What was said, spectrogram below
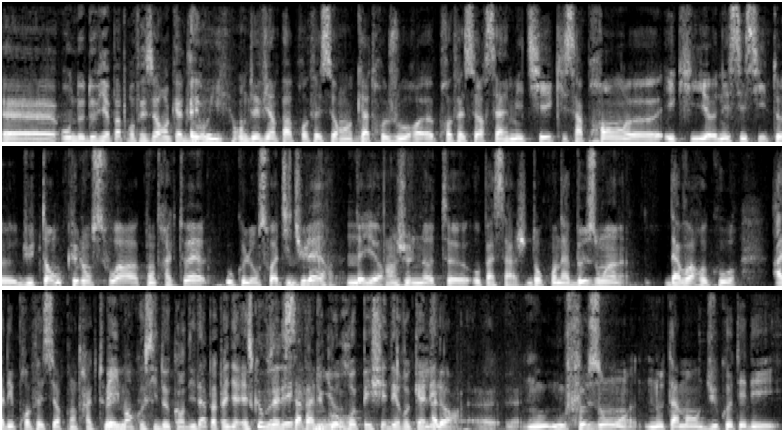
on ne devient pas professeur en quatre jours. oui, on ne devient pas professeur en quatre jours. Euh, professeur, c'est un métier qui s'apprend euh, et qui euh, nécessite du temps, que l'on soit contractuel ou que l'on soit titulaire, mm. d'ailleurs, hein, je le note au passage. Donc on a besoin d'avoir recours à des professeurs contractuels. Mais il manque aussi de candidats, Papa Est-ce que vous allez du coup repêcher des recalés? Alors, nous, nous, faisons notamment du côté des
